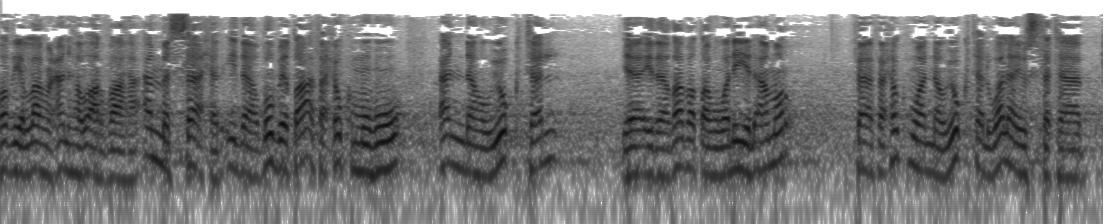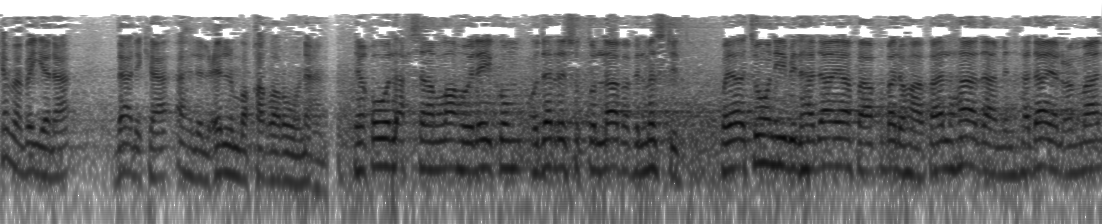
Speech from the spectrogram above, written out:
رضي الله عنها وأرضاها. أما الساحر إذا ضبط فحكمه أنه يقتل إذا ضبطه ولي الأمر فحكمه أنه يقتل ولا يستتاب كما بين ذلك أهل العلم وقرروا نعم. يقول أحسن الله إليكم أدرس الطلاب في المسجد ويأتوني بالهدايا فأقبلها فهل هذا من هدايا العمال؟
